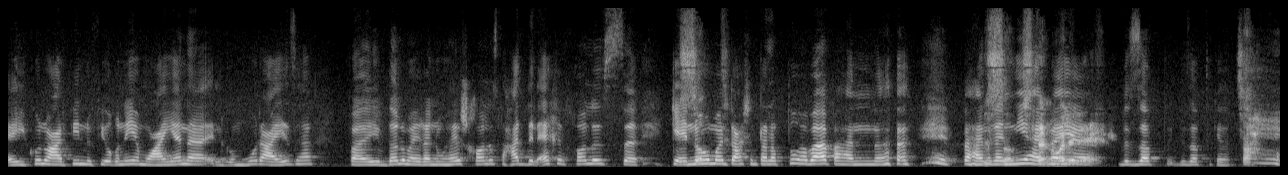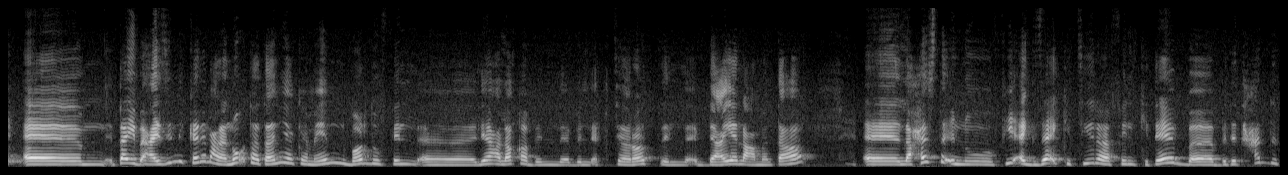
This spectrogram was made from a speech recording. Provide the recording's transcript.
يكونوا عارفين إنه في أغنية معينة الجمهور عايزها فيفضلوا ما يغنوهاش خالص لحد الآخر خالص كأنهم. أنتوا عشان طلبتوها بقى فهن فهنغنيها بالظبط بالظبط كده. صح. طيب عايزين نتكلم على نقطة تانية كمان برضو في آه، ليها علاقة بال- بالاختيارات الإبداعية اللي عملتها. آه، لاحظت إنه في أجزاء كتيرة في الكتاب آه، بتتحدث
